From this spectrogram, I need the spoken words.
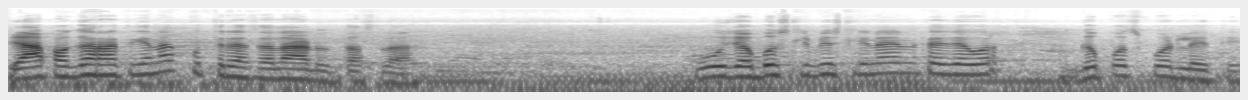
ते आपा घरात ये ना कुत्र्याचा लाडू तसला. पूजा बसली बिसली नाही ना त्याच्यावर? गपच पडलंय ते.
